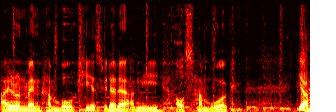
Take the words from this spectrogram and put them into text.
Ironman Hamburg. Hier ist wieder der Andi aus Hamburg. Ja,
